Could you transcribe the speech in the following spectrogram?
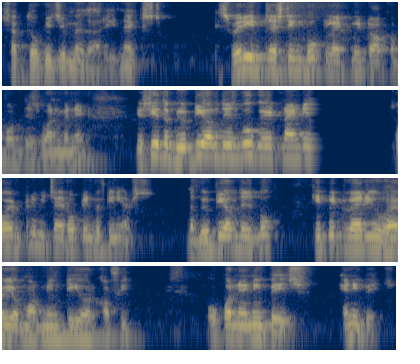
Shabdon ki Zimmedari. Next. It's very interesting book. Let me talk about this one minute. You see the beauty of this book, 890 poetry, which I wrote in 15 years. The beauty of this book, keep it where you have your morning tea or coffee. Open any page, any page.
